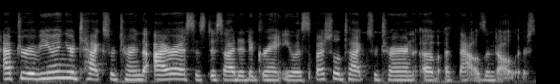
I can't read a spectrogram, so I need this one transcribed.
After reviewing your tax return, the IRS has decided to grant you a special tax return of $1,000.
